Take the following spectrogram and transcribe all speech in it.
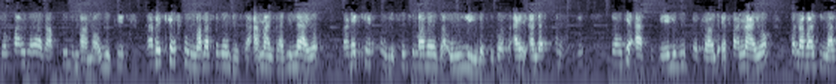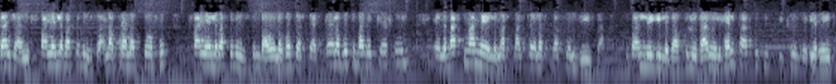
yokubaluleka kakhulu mama ukuthi babe careful mabasebenzisa amanzi abilayo babe careful futhi uma benza umlilo because i understand ukuthi sonke asiveli kwi-background efanayo. Khona abantu nakanjani? Kufanele basebenzise ama-prima stove kufanele basebenzise imbawelo kodwa siyacela ukuthi babe careful and basimamele uma sibacela sibafundisa. Kubalulekile kakhulu. That will help us ukuthi decrease i-rate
